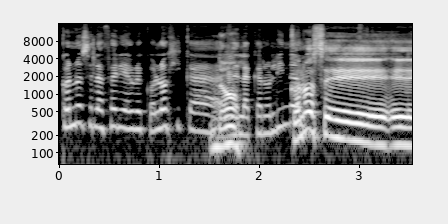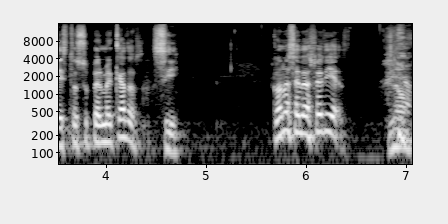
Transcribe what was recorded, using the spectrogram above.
¿Conoce la feria agroecológica No. de la Carolina? ¿Conoce eh, estos supermercados? Sí. ¿Conoce las ferias? No.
